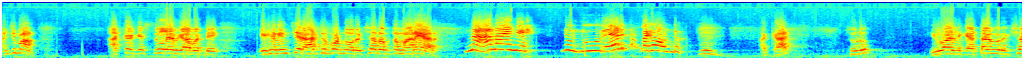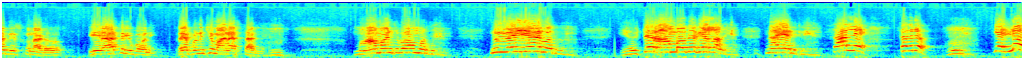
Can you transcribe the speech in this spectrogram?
అంజుమా అక్కకి ఇష్టం లేదు కాబట్టి ఇక నుంచి రాత్రిపూట నువ్వు రిక్షా తప్ప మానేయాలి నానాయనే నువ్వు నూరేళ్ళు చల్లగా ఉండు అక్క చూడు ఇవాళకి ఎట్టాకు రిక్షా తీసుకున్నాడు ఈ రాత్రికి పోని రేపు నుంచి మానేస్తాను మా మంచి బామ్మ నువ్వు వెయ్యాలి బతుకు వెళ్తే రాంబాబు దగ్గరికి వెళ్ళాలి? నా ఏంటి చాలే చదువు. ఎల్లు.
